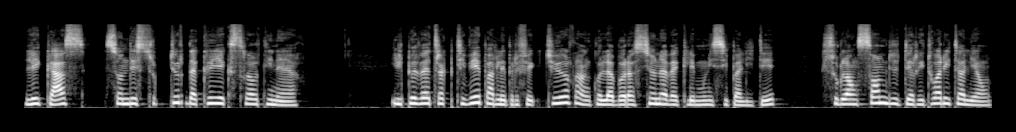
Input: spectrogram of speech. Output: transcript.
Les CAS sont des structures d'accueil extraordinaires. Ils peuvent être activés par les préfectures en collaboration avec les municipalités sur l'ensemble du territoire italien,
